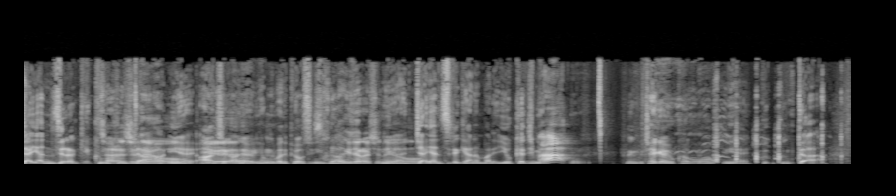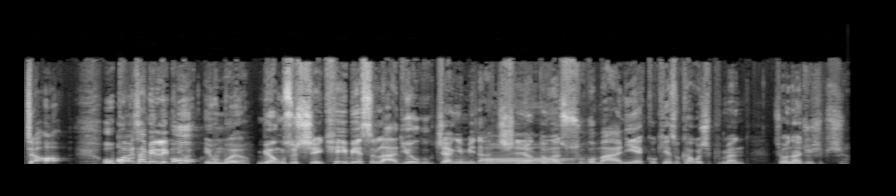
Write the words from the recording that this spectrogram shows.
자연스럽게 쿵쿵떠리. 잘하시네요. 예. 아 예. 제가 형님한테 배웠으니까. 상당히 잘하시네요. 예. 자연스럽게 하는 말이 욕하지 마. 그리고 제가 욕하고. 예. 쿵쿵떠. 자, 어. 5831님. 어, 오! 이분, 이분 뭐예요? 명수 씨 KBS 라디오 국장입니다. 어. 7년 동안 수고 많이 했고 계속하고 싶으면 전화 주십시오.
